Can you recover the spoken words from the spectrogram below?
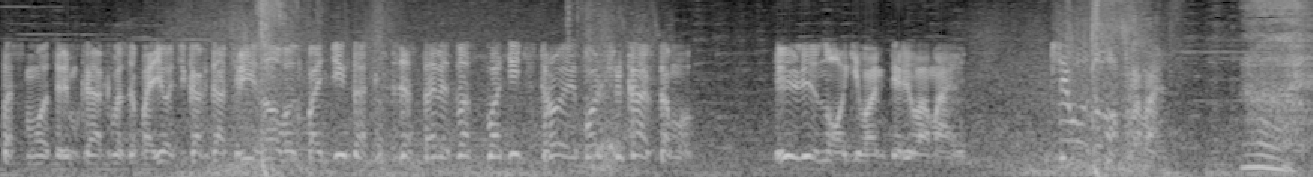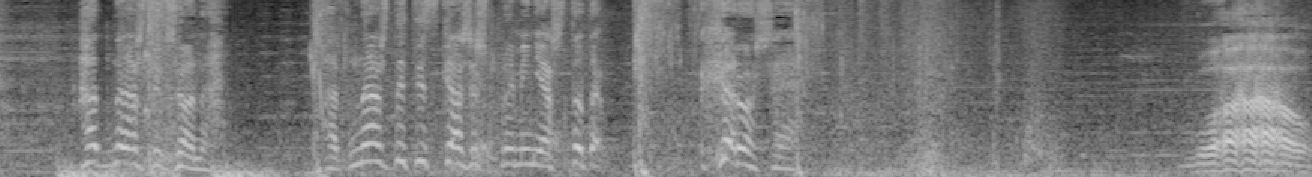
Посмотрим, как вы запоете, когда три новых бандита заставят вас платить втрое больше каждому. Или ноги вам переломают. Всего доброго. Однажды, Джона, однажды ты скажешь про меня что-то хорошее. Вау.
